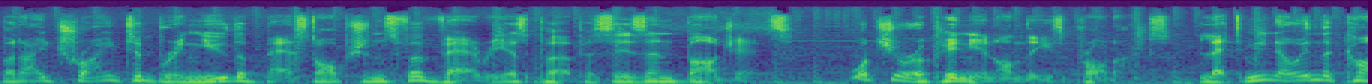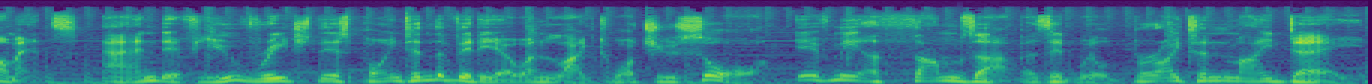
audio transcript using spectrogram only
but I tried to bring you the best options for various purposes and budgets. What's your opinion on these products? Let me know in the comments, and if you've reached this point in the video and liked what you saw, give me a thumbs up as it will brighten my day.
